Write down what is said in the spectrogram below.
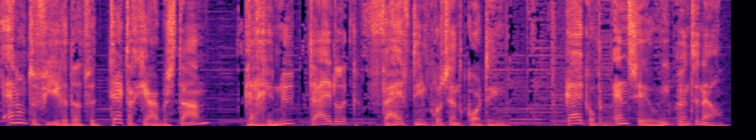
en om te vieren dat we 30 jaar bestaan, krijg je nu tijdelijk 15% korting. Kijk op ncoi.nl.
